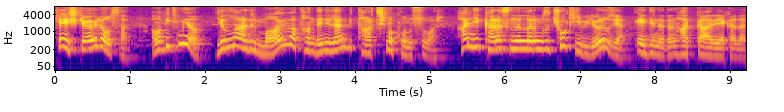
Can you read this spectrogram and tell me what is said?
Keşke öyle olsa. Ama bitmiyor. Yıllardır mavi vatan denilen bir tartışma konusu var. Hani kara sınırlarımızı çok iyi biliyoruz ya Edirne'den Hakkari'ye kadar.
